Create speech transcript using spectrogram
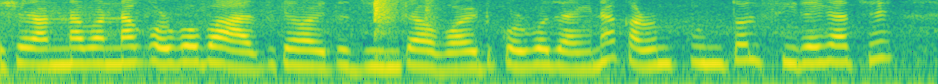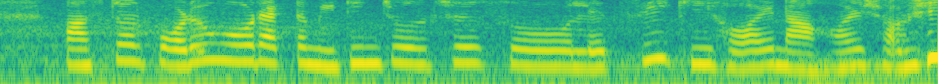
এসে রান্না বান্না করব বা আজকে হয়তো জিমটা অ্যাভয়েড করব যাই না। কারণ কুন্তল ফিরে গেছে। পাঁচটার পরেও ওর একটা মিটিং চলছে সো লেটসি কি হয়, না হয় সবই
